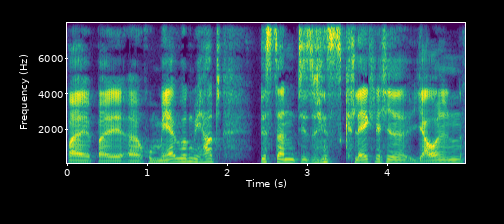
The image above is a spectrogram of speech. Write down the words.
bei, bei äh, Homer irgendwie hat, ist dann dieses klägliche Jaulen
